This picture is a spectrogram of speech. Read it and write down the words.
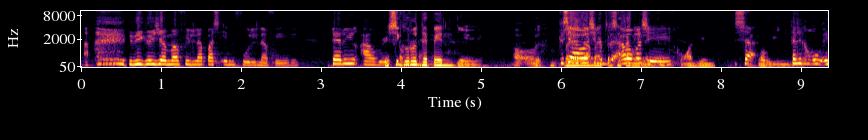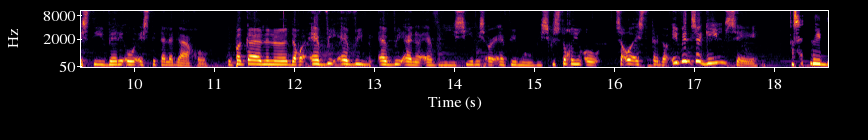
hindi ko siya ma-feel na pas in full na feel. Pero yung hours Siguro song talaga. Oo. Kasi ako, sa ako kasi, yun kung ano yung Sa, talagang OST, very OST talaga ako. Yung pagka nanonood ako, every, every, every, ano, every series or every movies, gusto ko yung o, sa OST talaga. Even sa games eh. Kasi, trade,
